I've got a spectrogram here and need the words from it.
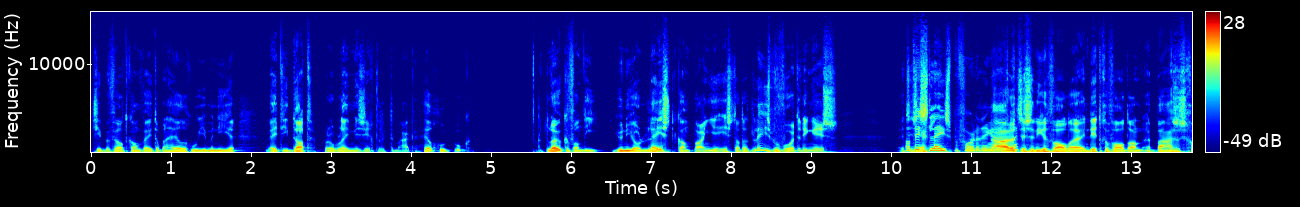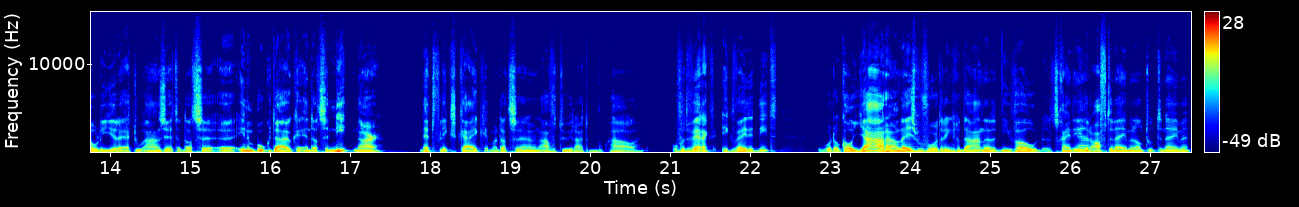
Chibbe Veldkamp weet op een heel goede manier weet hij dat probleem inzichtelijk te maken. Heel goed boek. Het leuke van die Junior Leest campagne is dat het leesbevordering is. Het Wat is, echt- leesbevordering nou, eigenlijk? dat is in ieder geval, eh, in dit geval dan eh, basisscholieren ertoe aanzetten dat ze eh, in een boek duiken en dat ze niet naar Netflix kijken, maar dat ze hun avontuur uit het boek halen. Of het werkt, ik weet het niet. Er wordt ook al jaren aan leesbevordering gedaan en het niveau dat schijnt eerder Ja. af te nemen dan toe te nemen.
